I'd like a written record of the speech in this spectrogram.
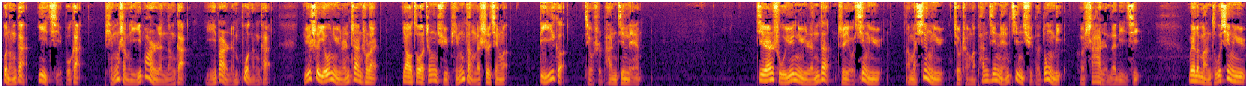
不能干一起不干。凭什么一半人能干，一半人不能干？于是有女人站出来，要做争取平等的事情了。第一个就是潘金莲。既然属于女人的只有性欲，那么性欲就成了潘金莲进取的动力和杀人的利器。为了满足性欲，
